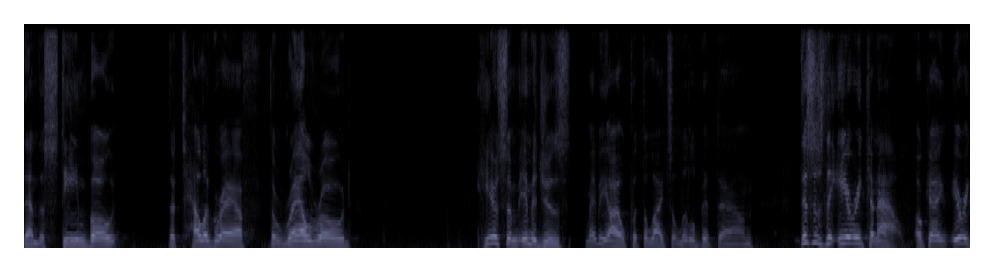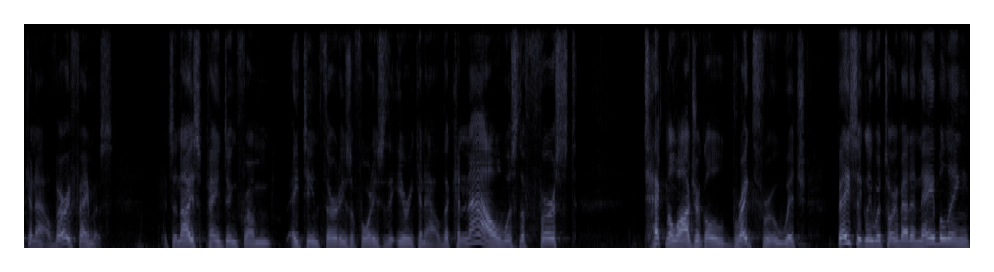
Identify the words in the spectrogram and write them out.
then the steamboat, the telegraph, the railroad. Here's some images. Maybe I'll put the lights a little bit down. This is the Erie Canal, okay? Erie Canal, very famous. It's a nice painting from 1830s or 40s of the Erie Canal. The canal was the first technological breakthrough which basically we're talking about enabling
